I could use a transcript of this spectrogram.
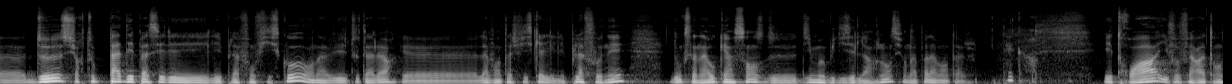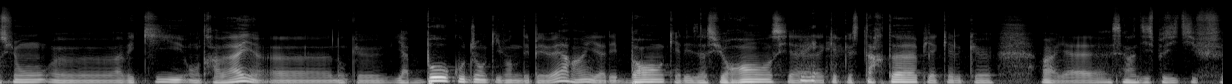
Euh, deux, surtout pas dépasser les, plafonds fiscaux. On a vu tout à l'heure que l'avantage fiscal, il est plafonné. Donc ça n'a aucun sens de- d'immobiliser de l'argent si on n'a pas d'avantage. D'accord. Et trois, il faut faire attention euh, avec qui on travaille. Euh, donc, euh, il y a beaucoup de gens qui vendent des PER. hein. Il y a des banques, il y a des assurances, il y a Oui. quelques startups, il y a quelques. Voilà, c'est un dispositif.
